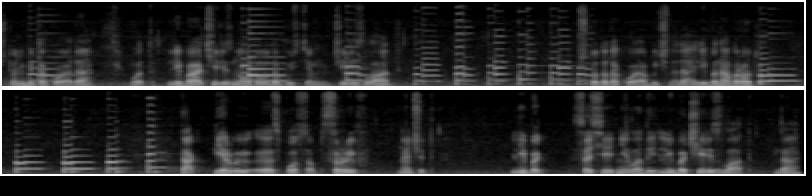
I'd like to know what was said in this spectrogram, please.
что-нибудь такое, да, вот, либо через ноту, допустим, через лад, что-то такое обычно, да, либо наоборот. Так, первый э, способ, срыв, значит, либо соседние лады, либо через лад, да,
